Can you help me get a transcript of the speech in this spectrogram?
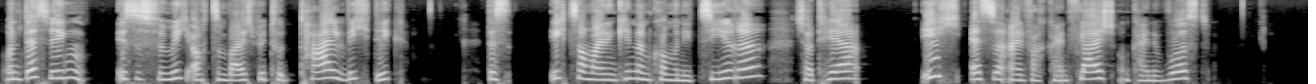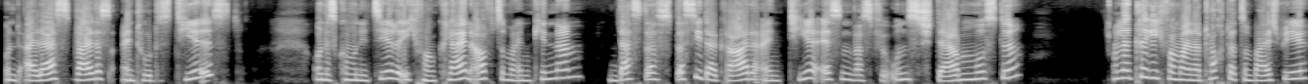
Und deswegen ist es für mich auch zum Beispiel total wichtig, dass ich zwar meinen Kindern kommuniziere, schaut her, ich esse einfach kein Fleisch und keine Wurst und all das, weil das ein totes Tier ist. Und das kommuniziere ich von klein auf zu meinen Kindern, dass, das, dass sie da gerade ein Tier essen, was für uns sterben musste. Und dann kriege ich von meiner Tochter zum Beispiel,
